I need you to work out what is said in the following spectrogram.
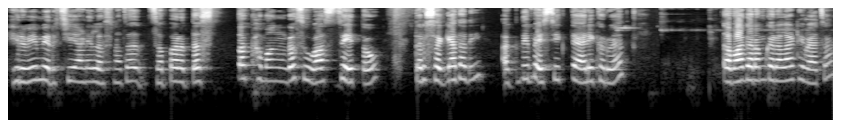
हिरवी मिरची आणि लसणाचा जबरदस्त खमंग सुवास येतो. तर सगळ्यात आधी अगदी बेसिक तयारी करूयात. तवा गरम करायला ठेवायचा.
